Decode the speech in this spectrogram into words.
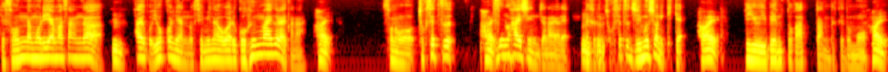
で、そんな森山さんが、うん最後、横にゃんのセミナー終わる5分前ぐらいかな。はい。その、直接、はい。ズーム配信じゃないあれ。うんだけど、直接事務所に来てはい。っていうイベントがあったんだけども、はい。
